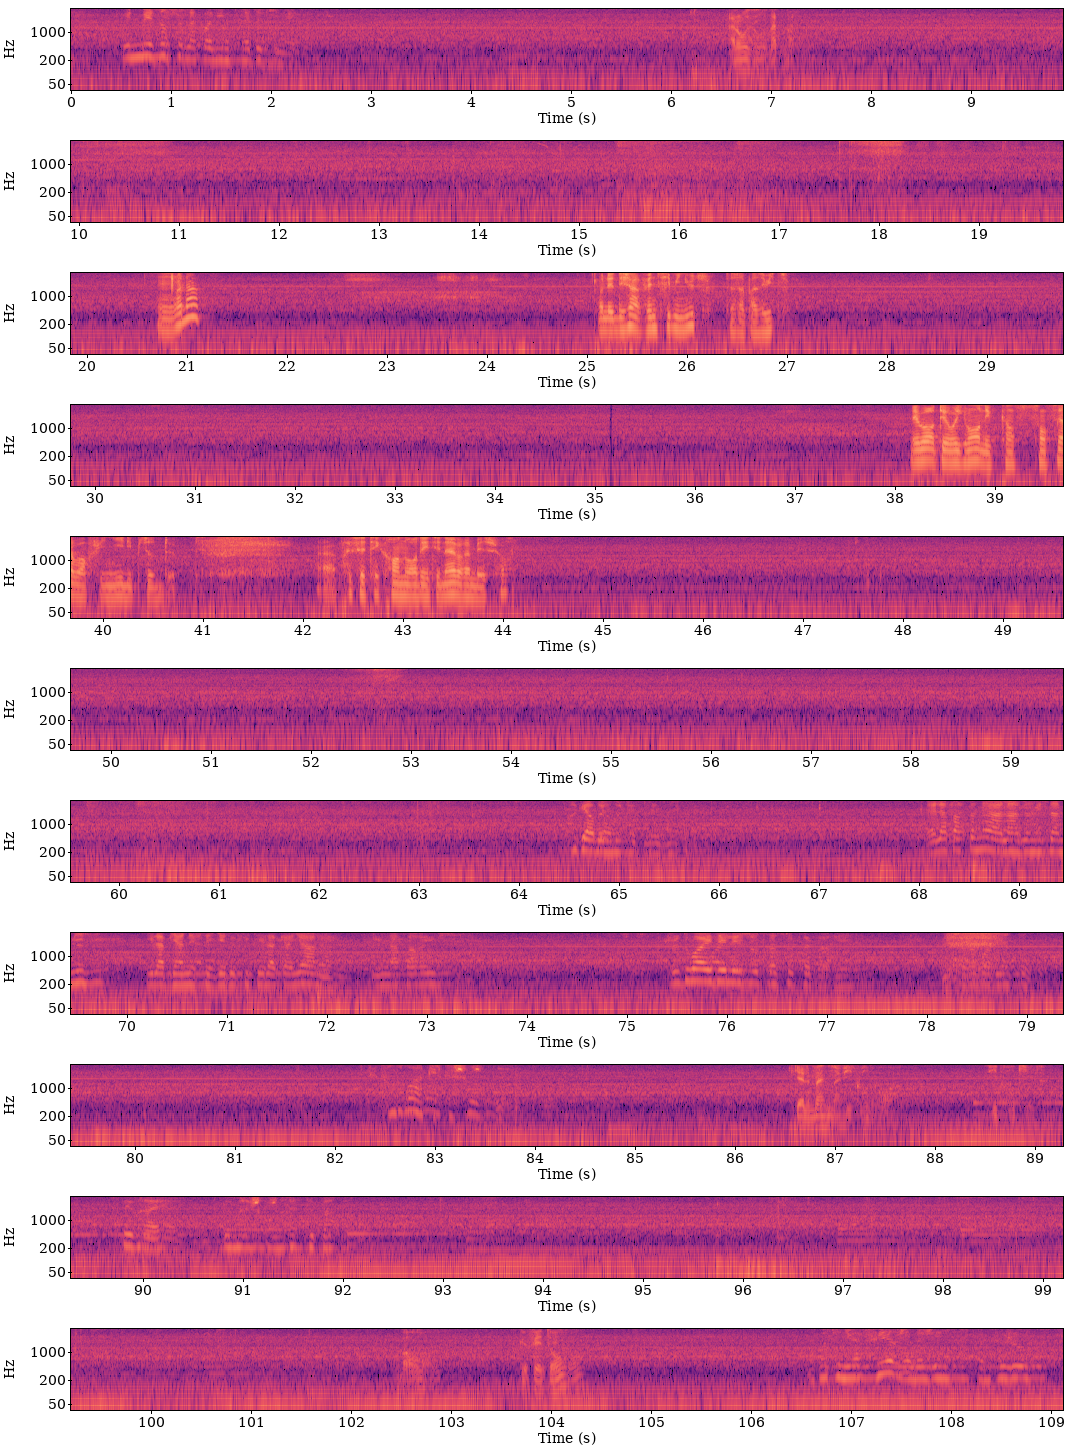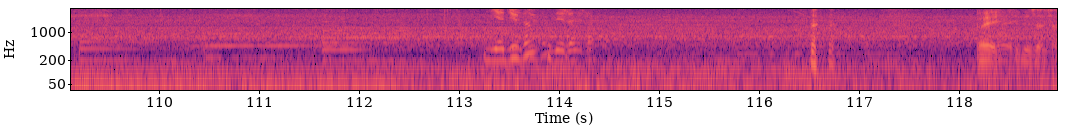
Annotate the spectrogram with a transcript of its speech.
Une maison sur la colline près de Dimel. Allons-y, maintenant. Voilà. On est déjà à 26 minutes, ça, ça passe vite. Mais bon, théoriquement, on est censé avoir fini l'épisode 2. Après cet écran noir des ténèbres, bien sûr. Regarde-moi cette maison. Elle appartenait amis. Il a bien essayé de quitter la Kaya, mais il n'a pas réussi. Je dois aider les autres à se préparer. On se revoit bientôt. Cet endroit a quelque chose de... Quel magnifique endroit. Si tranquille. C'est vrai. Dommage qu'on ne reste pas. Bon. Que fait-on On continue à fuir, j'imagine, comme toujours. Il y a du vin, c'est déjà ça. Oui, c'est déjà ça.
